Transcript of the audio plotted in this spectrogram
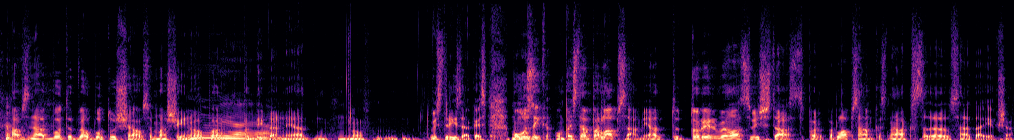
Apzināti būtu, tad vēl būtu uzšāvis ar mašīnu vēl Nu, pa, jā, pa jā. dibeni. Jā, nu, visdrīzākais. Mūzika un pēc tam par lapsām. Jā, tur, ir vēl atsevišķs stāsts par, par lapsām, kas nāks sētā iekšā.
